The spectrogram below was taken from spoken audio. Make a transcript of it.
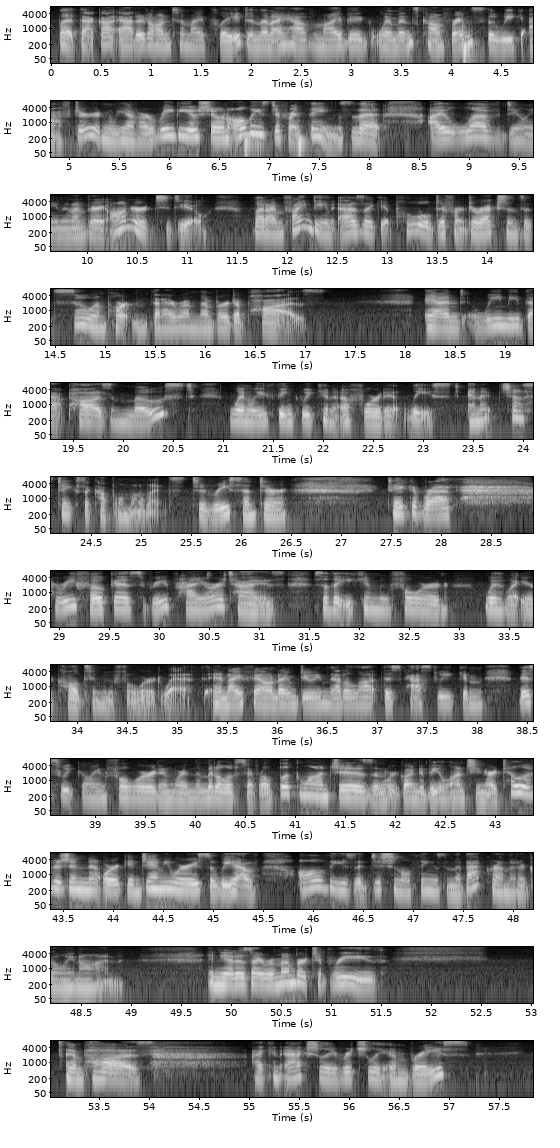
But that got added onto my plate. And then I have my big women's conference the week after. And we have our radio show and all these different things that I love doing and I'm very honored to do. But I'm finding as I get pulled different directions, it's so important that I remember to pause and we need that pause most when we think we can afford it least. And it just takes a couple moments to recenter, take a breath, refocus, reprioritize so that you can move forward with what you're called to move forward with. And I found I'm doing that a lot this past week and this week going forward. And we're in the middle of several book launches, and we're going to be launching our television network in January. So we have all these additional things in the background that are going on. And yet, as I remember to breathe and pause, I can actually richly embrace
